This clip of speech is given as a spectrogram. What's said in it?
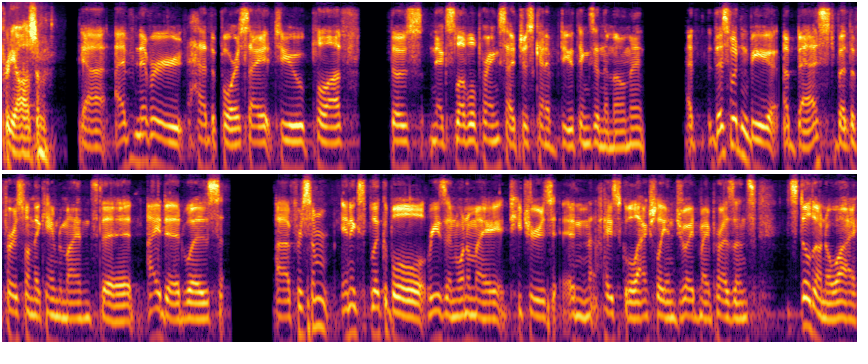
pretty awesome. Yeah, I've never had the foresight to pull off those next level pranks. I just kind of do things in the moment. I, this wouldn't be a best, but the first one that came to mind that I did was uh, for some inexplicable reason, one of my teachers in high school actually enjoyed my presence. Still don't know why,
